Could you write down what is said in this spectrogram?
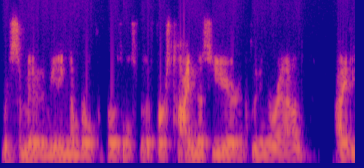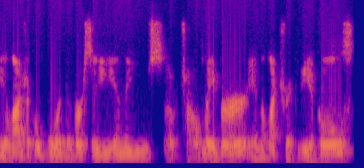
which submitted a meeting number of proposals for the first time this year, including around ideological board diversity and the use of child labor in electric vehicles.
